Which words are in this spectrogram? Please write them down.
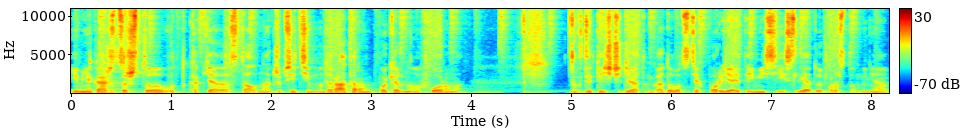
И мне кажется, что вот как я стал на Gypsy Team модератором покерного форума в 2009 году, вот с тех пор я этой миссии исследую, просто у меня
